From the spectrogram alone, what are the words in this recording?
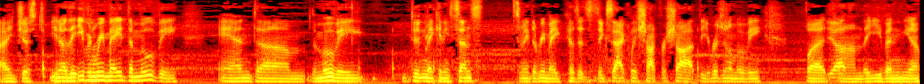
I just you know they even remade the movie, and um, the movie didn't make any sense to me the remake because it's exactly shot for shot the original movie. But Yeah. um, they even you know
